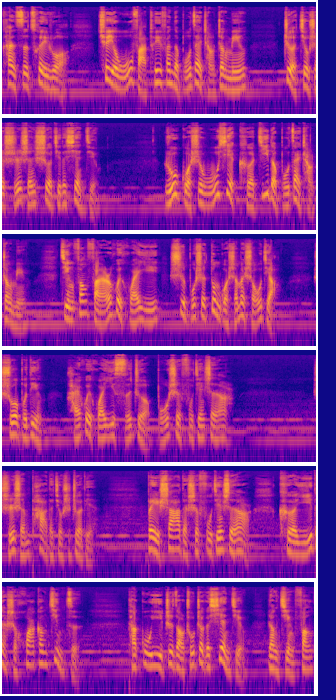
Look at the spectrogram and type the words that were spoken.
看似脆弱，却又无法推翻的不在场证明，这就是食神设计的陷阱。如果是无懈可击的不在场证明，警方反而会怀疑是不是动过什么手脚，说不定还会怀疑死者不是富坚慎二。食神怕的就是这点。被杀的是富坚慎二，可疑的是花冈镜子，他故意制造出这个陷阱，让警方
